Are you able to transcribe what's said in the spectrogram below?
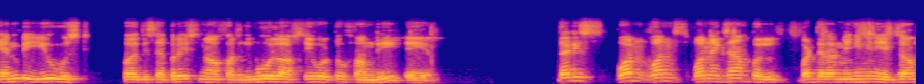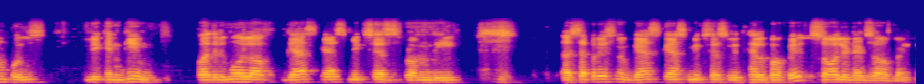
can be used for the separation of or removal of CO2 from the air. That is one, one, one example, but there are many, many examples we can give for the removal of gas-gas mixtures from the uh, separation of gas-gas mixtures with help of a solid adsorbent.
